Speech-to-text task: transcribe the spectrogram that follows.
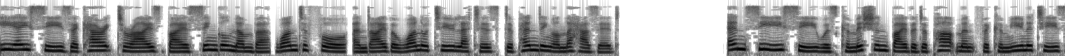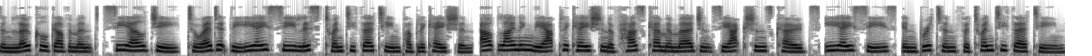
EACs are characterized by a single number 1 to 4 and either one or two letters depending on the hazard. NCEC was commissioned by the Department for Communities and Local Government (CLG) to edit the EAC List 2013 publication, outlining the application of HazChem Emergency Actions Codes (EACs) in Britain for 2013.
